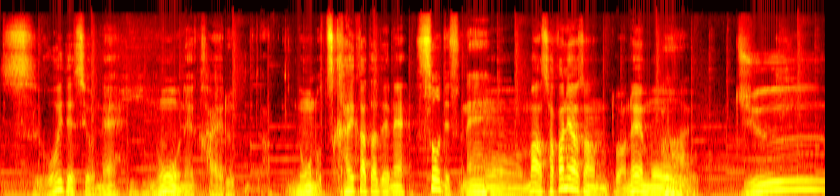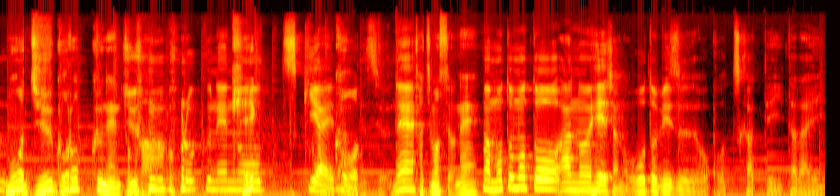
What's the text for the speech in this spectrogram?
すごいですよね。脳をね変える。脳の使い方でね、そうですね、うん。まあ坂庭さんとはねもうはい。10もう1 5 6年とか。15、6年の付き合いなんですよね。経。ちますよね。まあもともとあの弊社のオートビズをこう使っていただい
